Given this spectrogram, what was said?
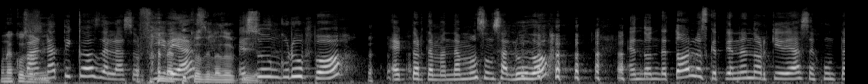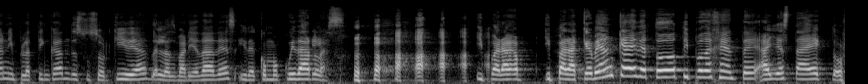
Una cosa así. Fanáticos de las orquídeas. Fanáticos de las orquídeas. Es un grupo, Héctor, te mandamos un saludo, en donde todos los que tienen orquídeas se juntan y platican de sus orquídeas, de las variedades y de cómo cuidarlas. Y para, y para que vean que hay de todo tipo de gente, ahí está Héctor.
